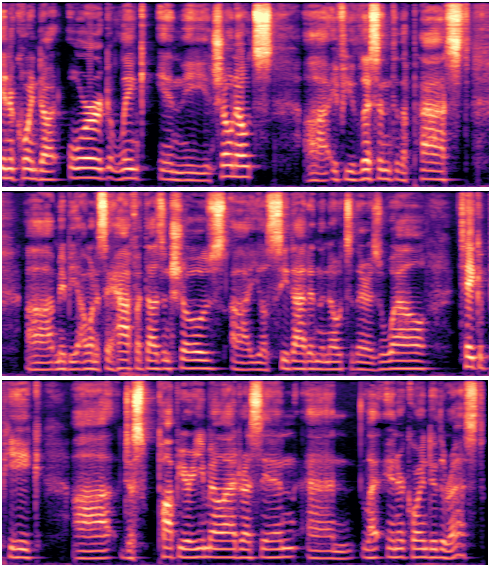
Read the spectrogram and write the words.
intercoin.org link in the show notes. Uh, if you listen to the past, uh, maybe I want to say half a dozen shows, uh, you'll see that in the notes there as well. Take a peek. Uh, just pop your email address in and let Intercoin do the rest.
